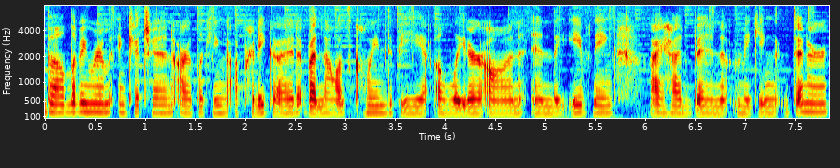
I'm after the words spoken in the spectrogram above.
The living room and kitchen are looking pretty good, but now it's going to be later on in the evening. I had been making dinner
